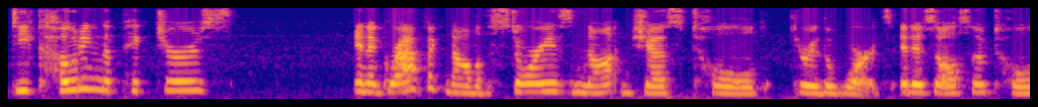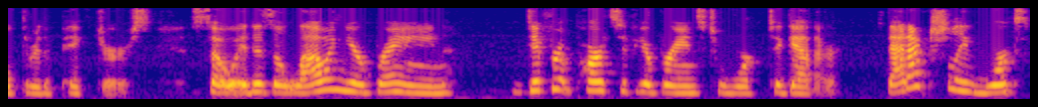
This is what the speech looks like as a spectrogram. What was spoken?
decoding the pictures in a graphic novel, the story is not just told through the words, it is also told through the pictures. So it is allowing your brain, different parts of your brains to work together. That actually works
